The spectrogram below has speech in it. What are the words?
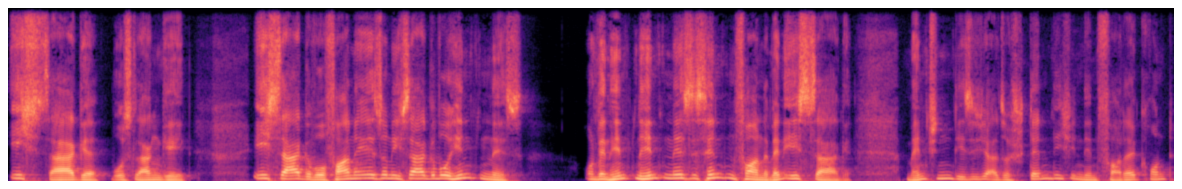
Ich sage, wo es lang geht. Ich sage, wo vorne ist und ich sage, wo hinten ist. Und wenn hinten hinten ist, ist hinten vorne, wenn ich sage. Menschen, die sich also ständig in den Vordergrund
